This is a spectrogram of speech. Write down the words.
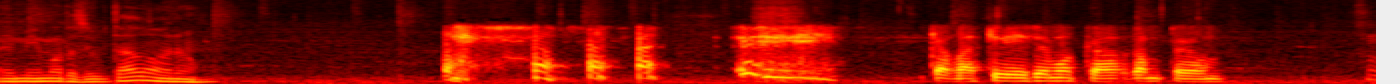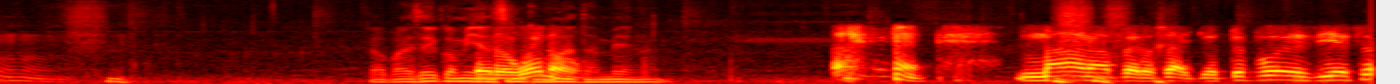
el mismo resultado o no? Capaz que hubiésemos quedado campeón. Capaz se comían Pero bueno. también, ¿no? No, no, pero o sea, yo te puedo decir eso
